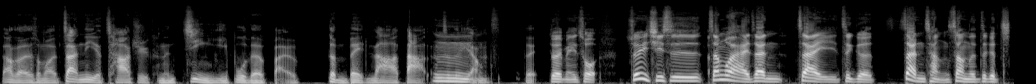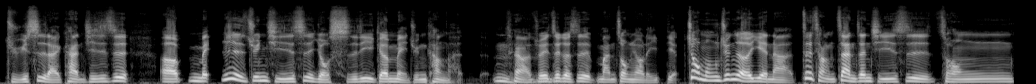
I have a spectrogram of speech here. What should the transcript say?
那个什么战力的差距，可能进一步的把更被拉大了这个样子。对、嗯、对，没错。所以其实珊瑚海战在这个战场上的这个局势来看，其实是呃美日军其实是有实力跟美军抗衡的，嗯啊，所以这个是蛮重要的一点。就盟军而言呢、啊，这场战争其实是从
